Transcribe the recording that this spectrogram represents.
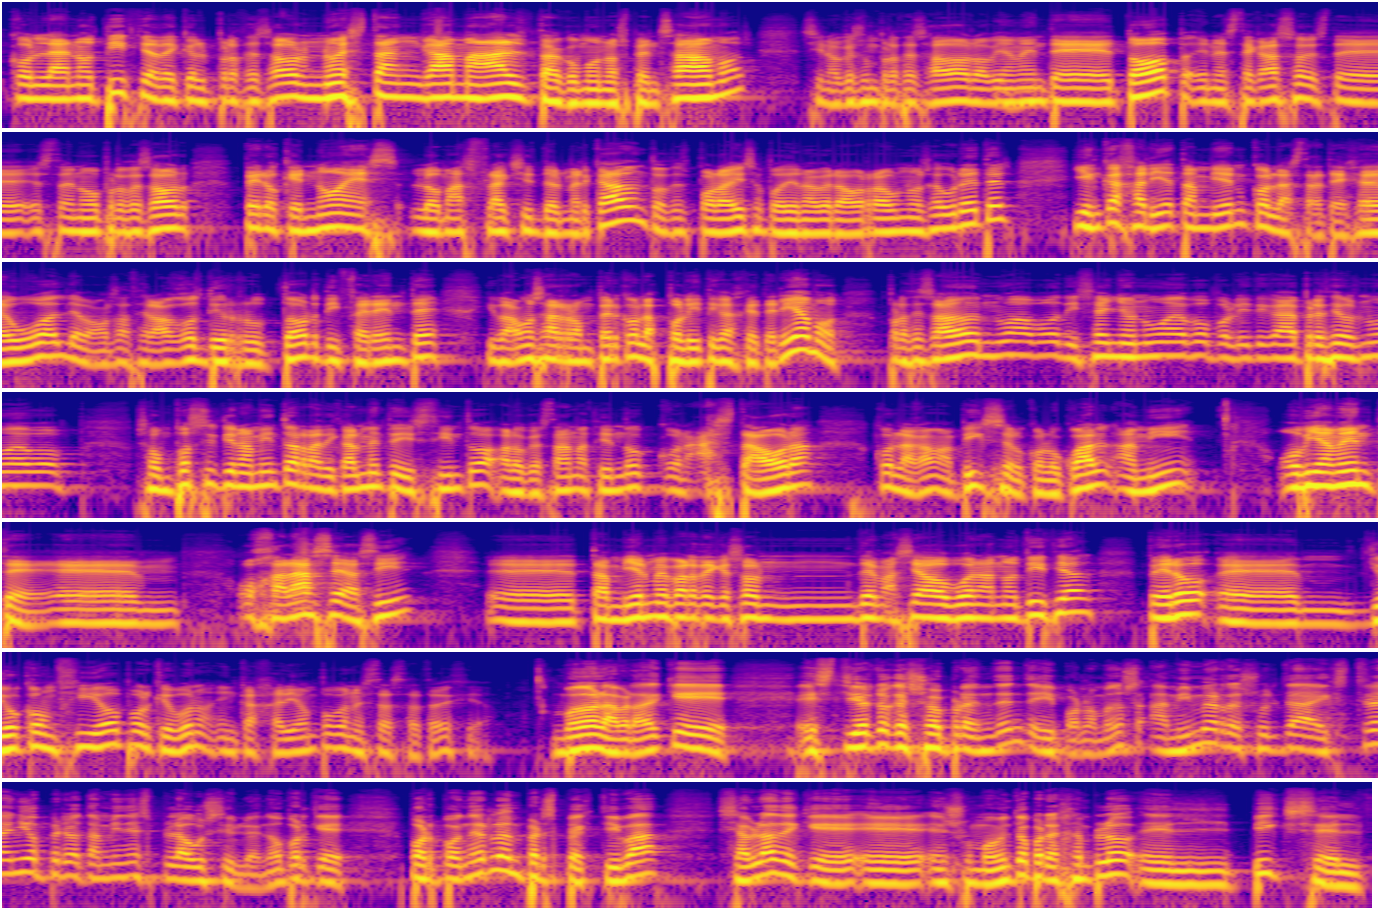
con la noticia de que el procesador no es tan gama alta como nos pensábamos, sino que es un procesador obviamente top, en este caso este, este nuevo procesador, pero que no es lo más flagship del mercado, entonces por ahí se podrían haber ahorrado unos euretes y encajaría también con la estrategia de Google de vamos a hacer algo disruptor, diferente y vamos a romper con las políticas que teníamos. Procesador nuevo, diseño nuevo, política de precios nuevo, o sea, un posicionamiento radicalmente distinto a lo que estaban haciendo con hasta ahora con la gama Pixel, con lo cual a mí, obviamente, eh, Ojalá sea así. Eh, también me parece que son demasiado buenas noticias, pero eh, yo confío porque, bueno, encajaría un poco en esta estrategia. Bueno, la verdad que es cierto que es sorprendente y por lo menos a mí me resulta extraño, pero también es plausible, ¿no? Porque, por ponerlo en perspectiva, se habla de que en su momento, por ejemplo, el Pixel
